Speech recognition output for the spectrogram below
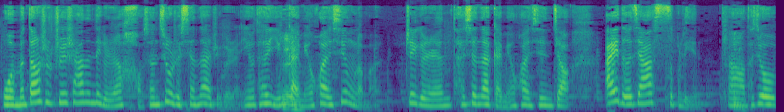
我们当时追杀的那个人好像就是现在这个人，因为他已经改名换姓了嘛。这个人他现在改名换姓叫埃德加·斯普林啊，他就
